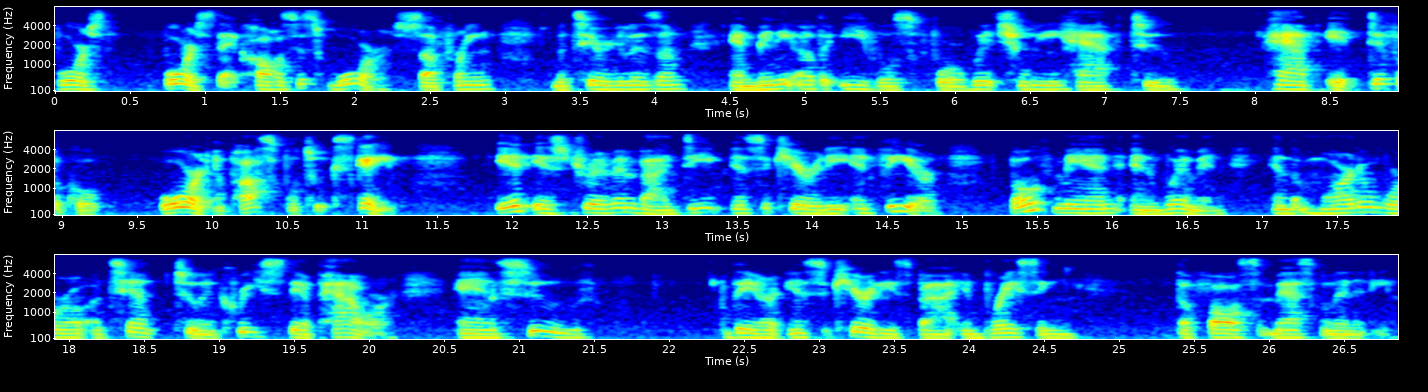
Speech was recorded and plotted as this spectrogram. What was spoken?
force force that causes war, suffering, materialism, and many other evils for which we have to have it difficult or impossible to escape. It is driven by deep insecurity and fear both men and women in the modern world attempt to increase their power and soothe their insecurities by embracing the false masculinity.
